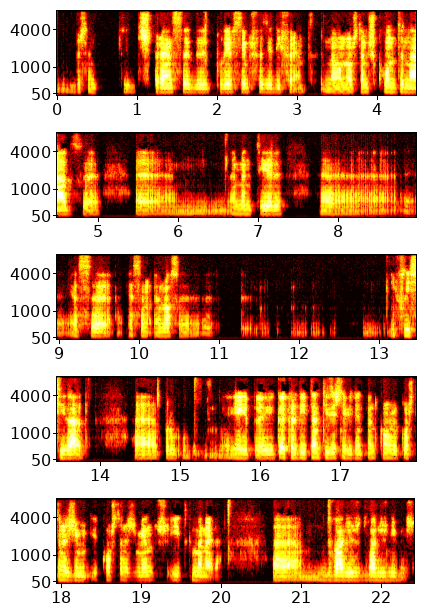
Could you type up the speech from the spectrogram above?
bastante de esperança de poder sempre fazer diferente. Não, não estamos condenados a, a, a manter uh, essa, essa a nossa infelicidade. Uh, acreditando que existem, evidentemente, constrangimentos e de que maneira, uh, de, vários, de vários níveis.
